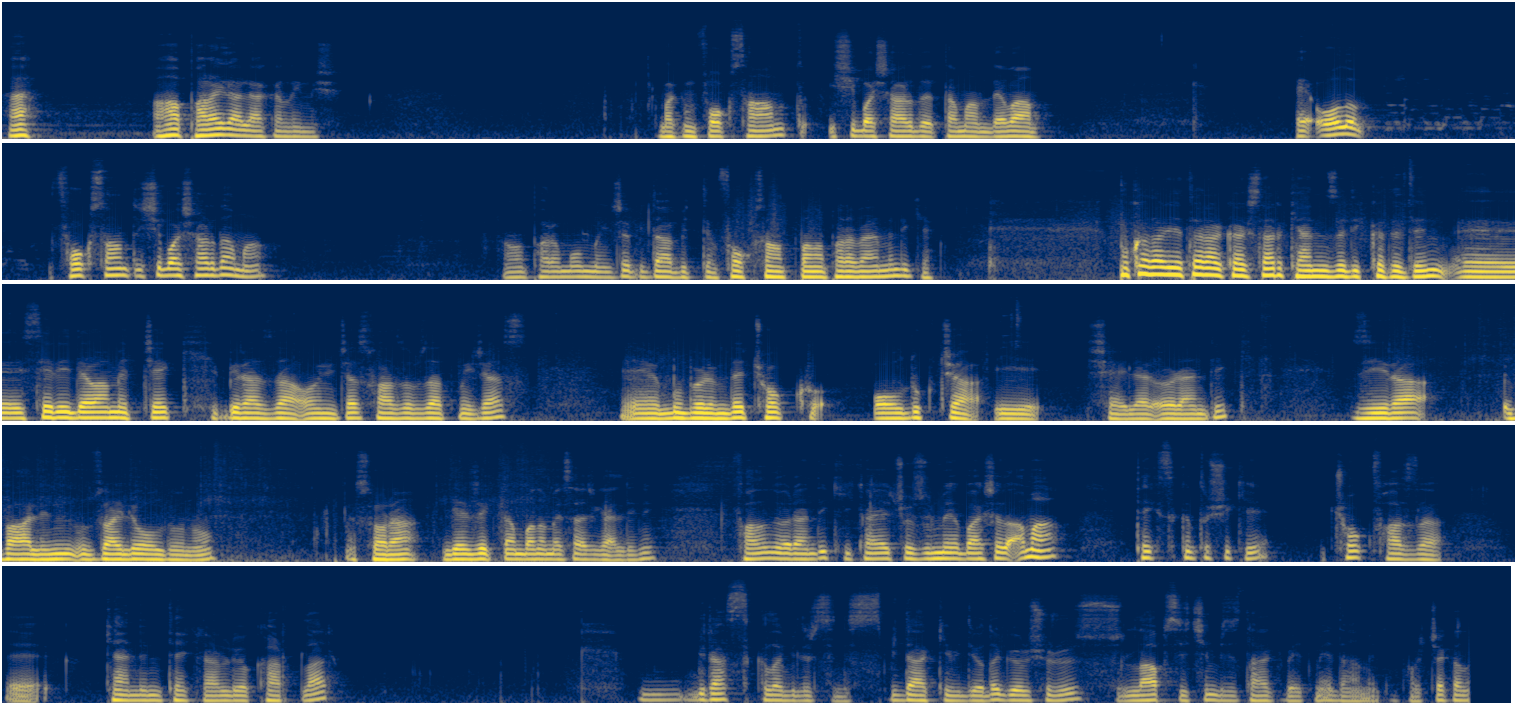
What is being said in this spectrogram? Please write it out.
Ha? Aha parayla alakalıymış. Bakın Foxhound işi başardı. Tamam devam. E oğlum Foxhound işi başardı ama ama param olmayınca bir daha bittim. Foxhound bana para vermedi ki. Bu kadar yeter arkadaşlar. Kendinize dikkat edin. Ee, seri devam edecek. Biraz daha oynayacağız. Fazla uzatmayacağız. Ee, bu bölümde çok oldukça iyi şeyler öğrendik. Zira valinin uzaylı olduğunu, sonra gelecekten bana mesaj geldiğini falan öğrendik. Hikaye çözülmeye başladı ama tek sıkıntı şu ki çok fazla e, kendini tekrarlıyor kartlar. Biraz sıkılabilirsiniz. Bir dahaki videoda görüşürüz. Labs için bizi takip etmeye devam edin. Hoşçakalın.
